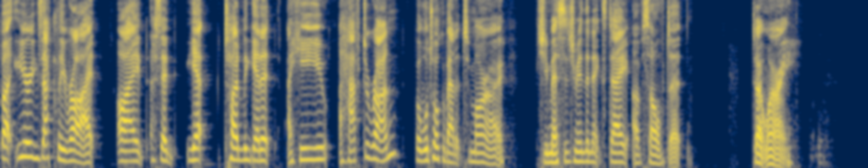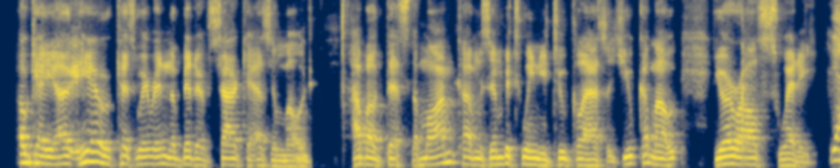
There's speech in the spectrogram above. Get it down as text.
But you're exactly right. I said, "Yep, totally get it. I hear you. I have to run, but we'll talk about it tomorrow." She messaged me the next day. I've solved it. Don't worry. Okay, uh, here, because we're in a bit of sarcasm mode. How about this? The mom comes in between your two classes. You come out, you're all sweaty. Yeah.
